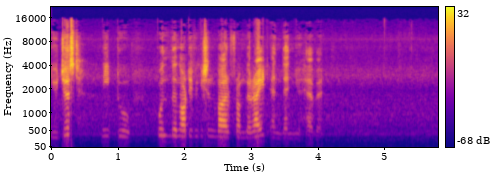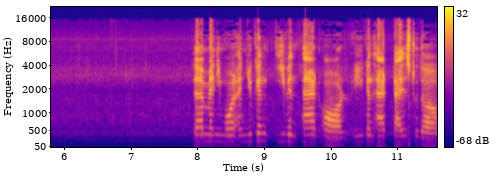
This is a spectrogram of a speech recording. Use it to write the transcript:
You just need to pull the notification bar from the right and then you have it. There are many more and you can even add or you can add tiles to the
